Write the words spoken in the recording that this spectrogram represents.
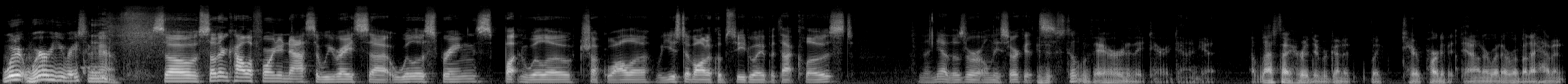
Where where are you racing now? So Southern California NASA, we race uh, Willow Springs, Buttonwillow, Chuckwalla. We used to have Auto Club Speedway, but that closed. And then yeah, those are our only circuits. Is it still there or do they tear it down yet? Last I heard they were going to like tear part of it down or whatever, but I haven't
